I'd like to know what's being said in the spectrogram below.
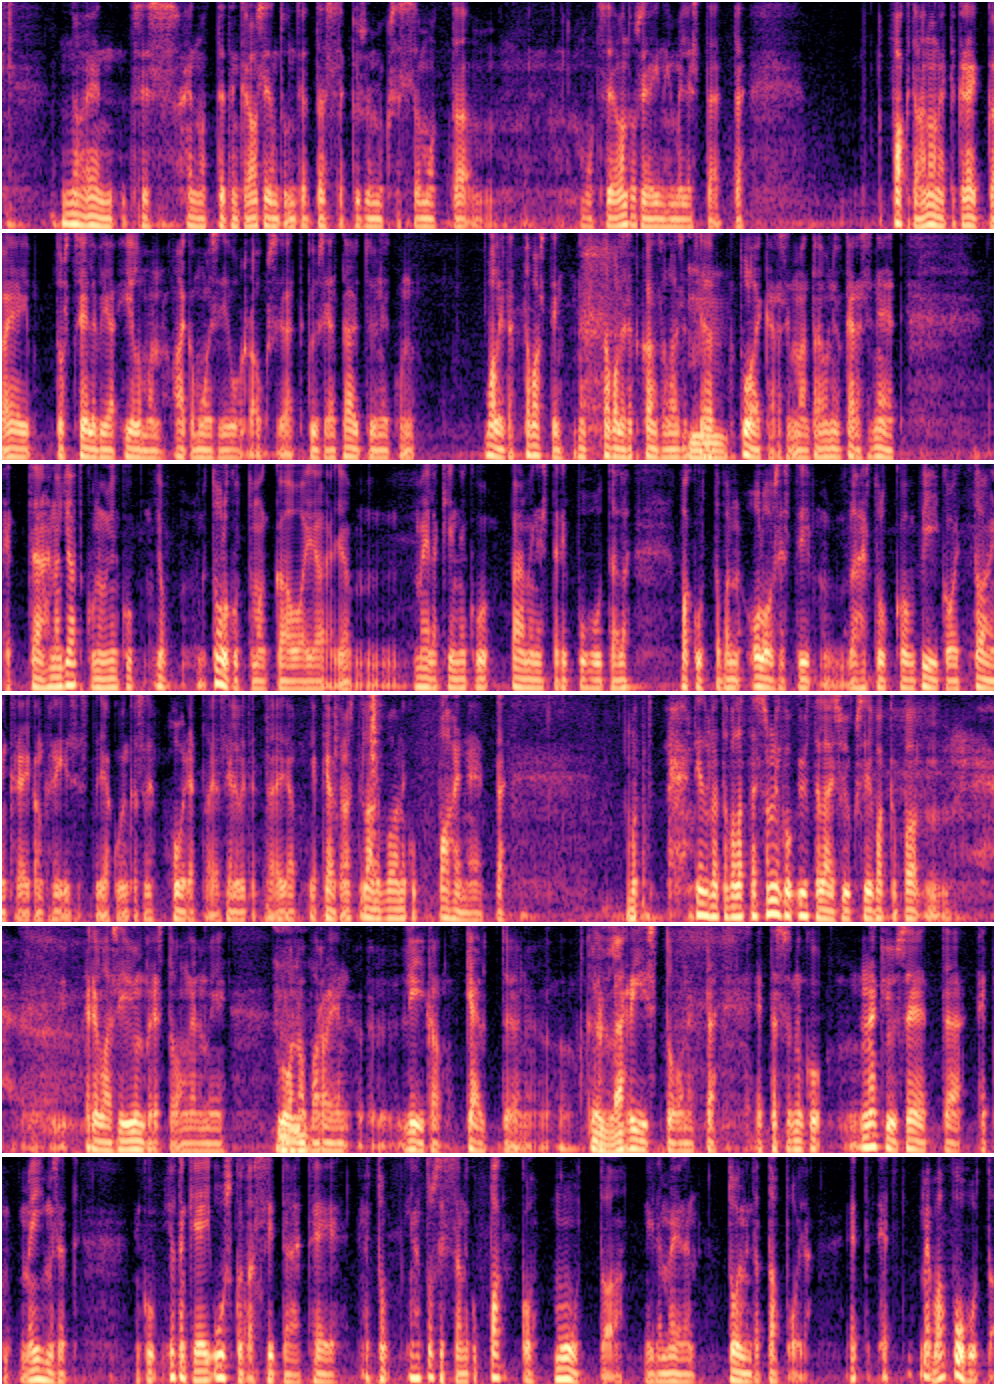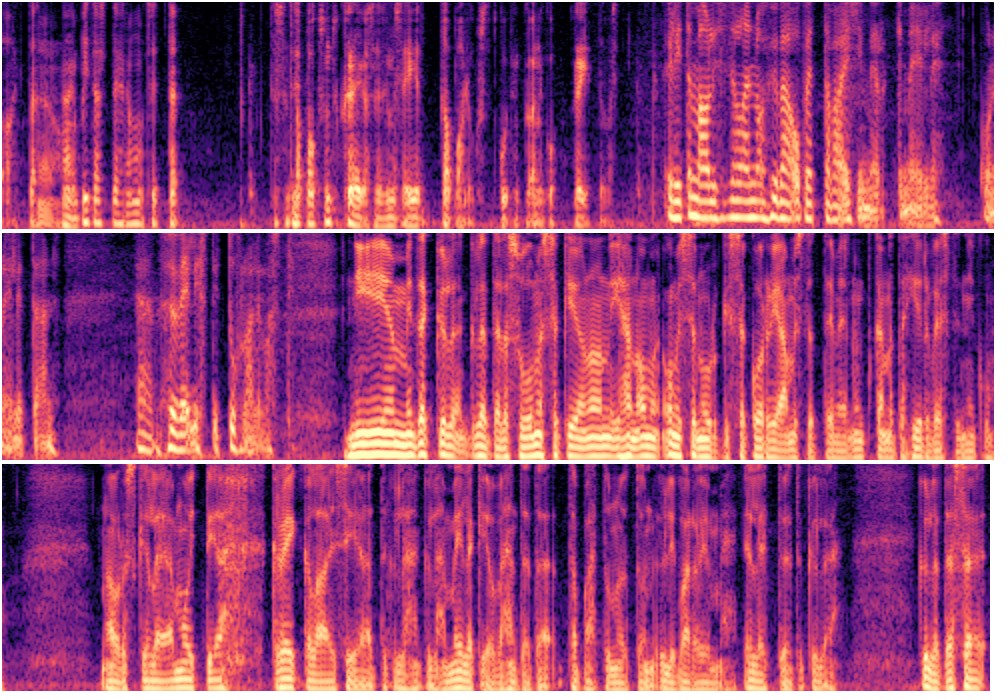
No en, siis en ole tietenkään asiantuntija tässä kysymyksessä, mutta, mutta se on tosiaan inhimillistä, että faktahan on, että Kreikka ei tuosta selviä ilman aikamoisia uhrauksia, että kyllä siellä täytyy niin kuin valitettavasti ne tavalliset kansalaiset mm. siellä tulee kärsimään tai on jo kärsineet että tämähän on jatkunut niin kuin jo tolkuttoman kauan ja, ja meilläkin niin kuin pääministeri puhuu täällä vakuuttavan oloisesti lähestulkoon viikoittain Kreikan kriisistä ja kuinka se hoidetaan ja selvitetään ja, ja käytännössä tilanne vaan niin kuin pahenee, että mutta tietyllä tavalla tässä on niin kuin yhtäläisyyksiä vaikkapa mm, erilaisia ympäristöongelmia, hmm. luonnonvarojen liikakäyttöön, Kyllä. riistoon, että, että tässä niin kuin näkyy se, että, että me ihmiset niin kuin jotenkin ei uskota sitä, että hei, nyt on ihan tosissaan niin kuin pakko muuttaa niitä meidän toimintatapoja. Et, et me vaan puhutaan, että Joo. näin pitäisi tehdä, mutta sitten tässä Te... tapauksessa nyt Kreikassa esimerkiksi ei tapahdu kuitenkaan niin kuin riittävästi. Eli tämä olisi sellainen hyvä opettava esimerkki meille, kun eletään hövelisti, tuhlailevasti. Niin, mitä kyllä, kyllä täällä Suomessakin on, on ihan omissa nurkissa korjaamista, että ei meidän nyt kannata hirveästi niin kuin naureskella ja moittia kreikkalaisia, että kyllähän, kyllähän meilläkin on vähän tätä tapahtunut, että on ylivarojemme eletty, että kyllä, kyllä tässä,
